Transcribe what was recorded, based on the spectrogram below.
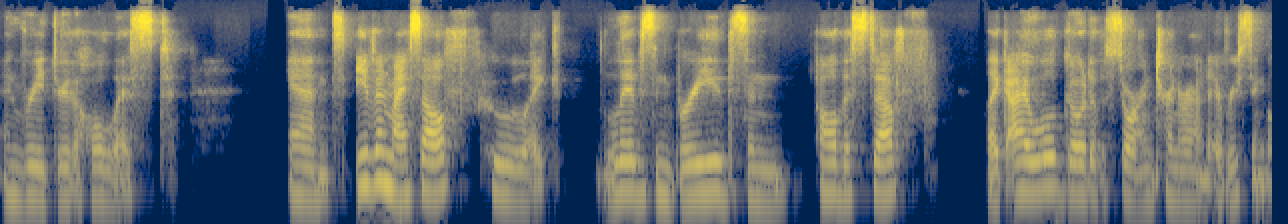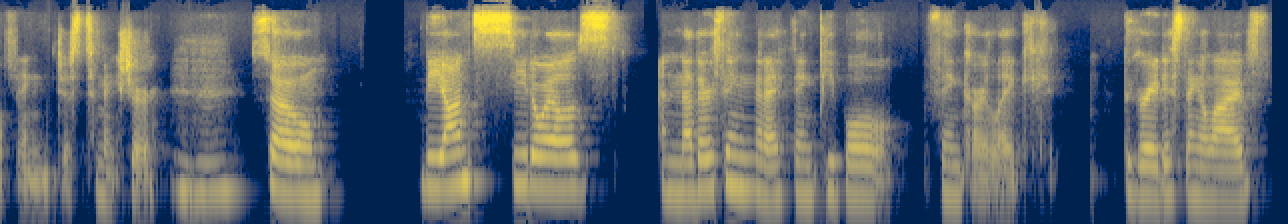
and read through the whole list and even myself who like lives and breathes and all this stuff like i will go to the store and turn around every single thing just to make sure. Mm-hmm. so beyond seed oils another thing that i think people think are like the greatest thing alive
